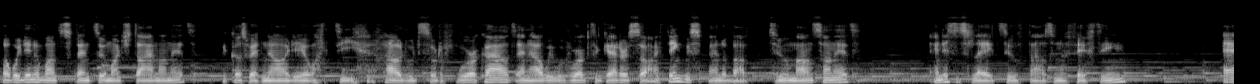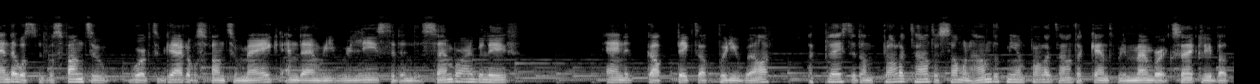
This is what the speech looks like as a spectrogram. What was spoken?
but we didn't want to spend too much time on it because we had no idea what the how it would sort of work out and how we would work together. So I think we spent about two months on it, and this is late 2015 and that was it was fun to work together it was fun to make and then we released it in december i believe and it got picked up pretty well. I placed it on product hunt or someone hunted me on product hunt i can't remember exactly but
